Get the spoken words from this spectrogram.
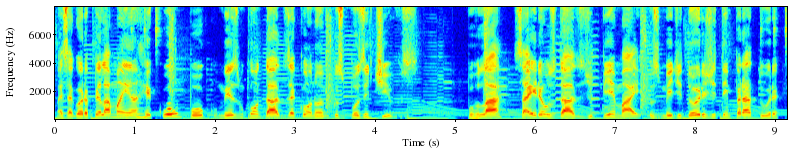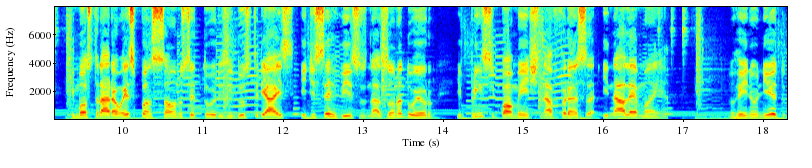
mas agora pela manhã recua um pouco, mesmo com dados econômicos positivos. Por lá, saíram os dados de PMI, os medidores de temperatura, que mostraram expansão nos setores industriais e de serviços na zona do euro e principalmente na França e na Alemanha. No Reino Unido,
